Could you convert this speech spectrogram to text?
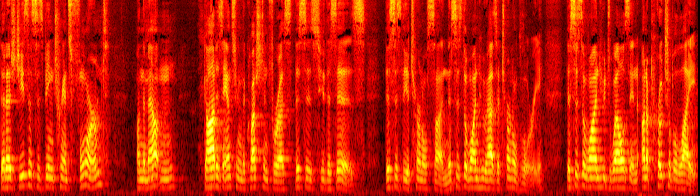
that as Jesus is being transformed on the mountain, God is answering the question for us this is who this is. This is the eternal Son. This is the one who has eternal glory. This is the one who dwells in unapproachable light,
